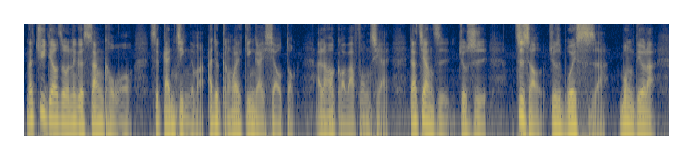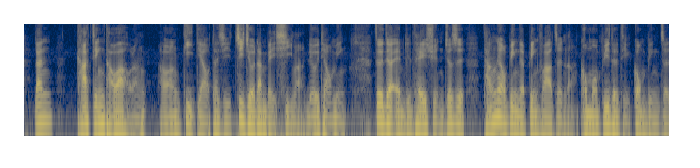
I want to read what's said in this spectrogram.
那锯掉之后，那个伤口哦是干净的嘛，啊就赶快给它消毒啊，然后搞把它封起来。那这样子就是至少就是不会死啊，梦丢了。但卡金桃啊，好像好像锯掉，但是急救单没戏嘛，留一条命。这个叫 amputation，就是糖尿病的并发症啊，comorbidity 共病症。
